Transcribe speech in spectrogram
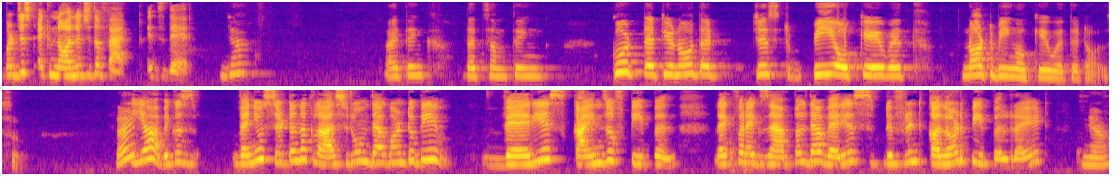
but just acknowledge the fact it's there Yeah, I think that's something good that you know that just be okay with not being okay with it also. Right? yeah because when you sit in a classroom there are going to be various kinds of people like for example there are various different colored people right Yeah.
